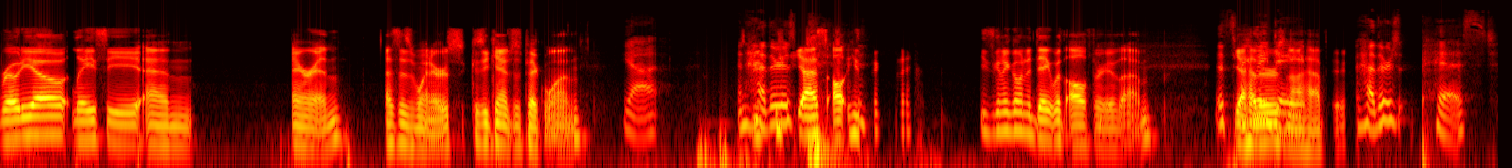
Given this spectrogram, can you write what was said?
Rodeo, Lacey, and Erin as his winners because he can't just pick one. Yeah, and Heather is yes, all, he's gonna, he's gonna go on a date with all three of them. Yeah, Heather's date. not happy. Heather's pissed.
